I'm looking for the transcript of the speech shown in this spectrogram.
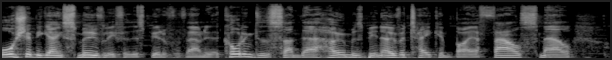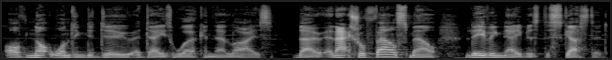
All should be going smoothly for this beautiful family. According to the Sun, their home has been overtaken by a foul smell of not wanting to do a day's work in their lives. No, an actual foul smell, leaving neighbours disgusted.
